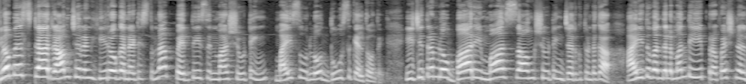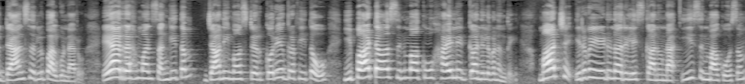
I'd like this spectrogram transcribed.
గ్లోబల్ స్టార్ రామ్ చరణ్ హీరోగా నటిస్తున్న పెద్ది సినిమా షూటింగ్ మైసూర్లో దూసుకెళ్తోంది. ఈ చిత్రంలో భారీ మాస్ సాంగ్ షూటింగ్ జరుగుతుండగా ఐదు వందల మంది ప్రొఫెషనల్ డాన్సర్లు పాల్గొన్నారు. ఏఆర్ రెహమాన్ సంగీతం జానీ మాస్టర్ కొరియోగ్రఫీతో ఈ పాట సినిమాకు హైలైట్గా నిలవనుంది. మార్చి ఇరవై ఏడున రిలీజ్ కానున్న ఈ సినిమా కోసం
